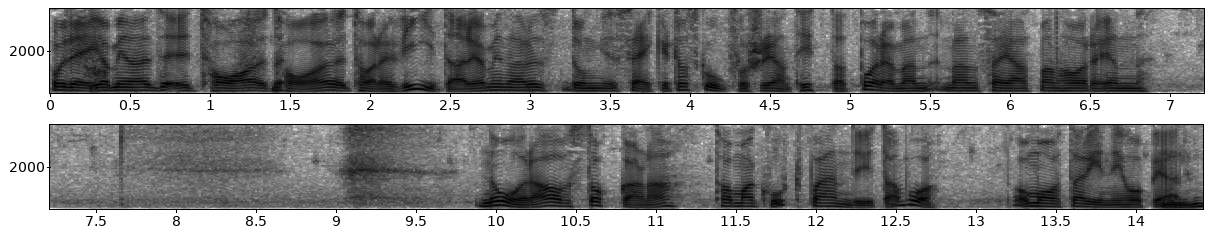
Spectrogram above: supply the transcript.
Och det, jag menar, ta, ta, ta det vidare. Jag menar, de, säkert har Skogfors redan tittat på det, men, men säg att man har en... Några av stockarna tar man kort på ändytan på och matar in i HPR. Mm.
